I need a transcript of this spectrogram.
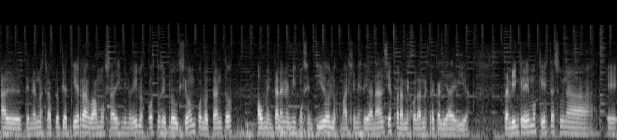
al tener nuestra propia tierra vamos a disminuir los costos de producción, por lo tanto aumentar en el mismo sentido los márgenes de ganancias para mejorar nuestra calidad de vida. También creemos que esta es una... Eh,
